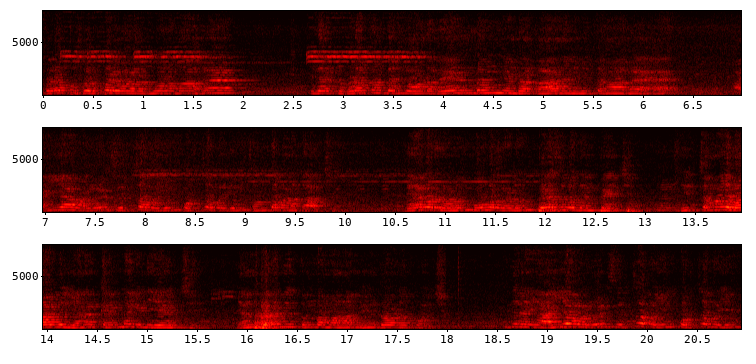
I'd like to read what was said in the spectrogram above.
சிறப்பு சொற்பொழிவாளர் மூலமாக இதற்கு விளக்கம் தெரிந்து கொள்ள வேண்டும் என்ற காரண நிமித்தமாக ஐயா அவர்கள் சிற்றவையும் சொந்தவனதாச்சு சொந்தமனதாச்சு தேவர்களும் மூவர்களும் பேசுவதன் பேச்சு. இச்சமய வாழ்வில் எனக்கு என்ன இடியேச்சு என் பிறவி துன்பமனம் இன்றோட போச்சு. இதனை ஐயா அவர்கள் சிற்றவையும் கொற்றவையும்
